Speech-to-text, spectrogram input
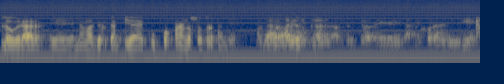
lograr eh, la mayor cantidad de cupos para nosotros también. Hay un plan acerca de las mejoras de vivienda,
